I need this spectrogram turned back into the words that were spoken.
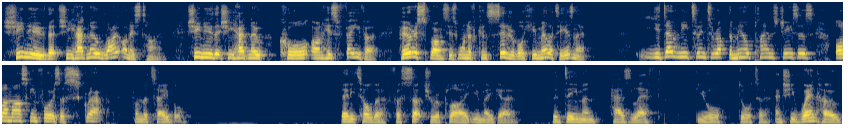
She knew that she had no right on his time. She knew that she had no call on his favor. Her response is one of considerable humility, isn't it? You don't need to interrupt the meal plans, Jesus. All I'm asking for is a scrap from the table. Then he told her, For such a reply you may go. The demon has left your daughter. And she went home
